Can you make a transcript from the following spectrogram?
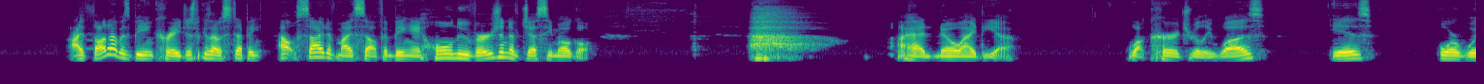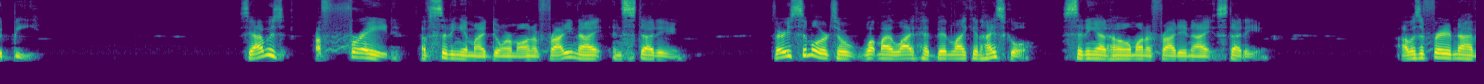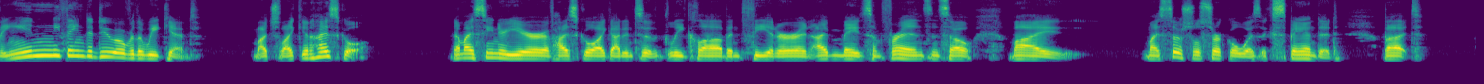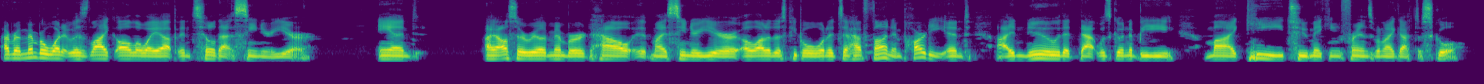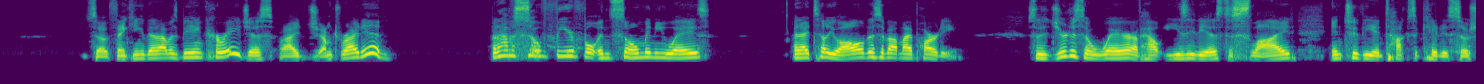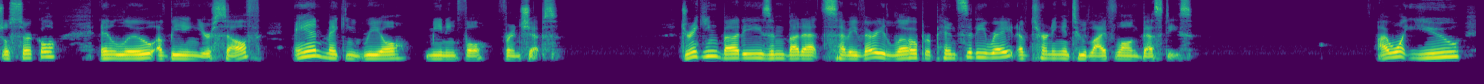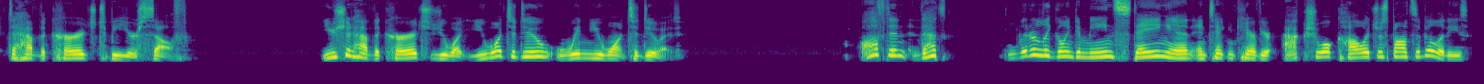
I thought I was being courageous because I was stepping outside of myself and being a whole new version of Jesse Mogul. I had no idea what courage really was, is, or would be. See, I was afraid of sitting in my dorm on a Friday night and studying. Very similar to what my life had been like in high school sitting at home on a Friday night studying. I was afraid of not having anything to do over the weekend, much like in high school. Now, my senior year of high school, I got into the Glee Club and theater, and I made some friends, and so my my social circle was expanded. But I remember what it was like all the way up until that senior year, and I also remembered how at my senior year, a lot of those people wanted to have fun and party. And I knew that that was going to be my key to making friends when I got to school. So, thinking that I was being courageous, I jumped right in. But I was so fearful in so many ways. And I tell you all this about my party so that you're just aware of how easy it is to slide into the intoxicated social circle in lieu of being yourself and making real meaningful friendships. Drinking buddies and budettes have a very low propensity rate of turning into lifelong besties. I want you to have the courage to be yourself. You should have the courage to do what you want to do when you want to do it. Often, that's literally going to mean staying in and taking care of your actual college responsibilities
